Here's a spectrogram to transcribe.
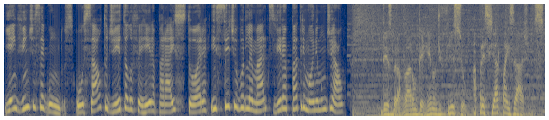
E em 20 segundos, o salto de Ítalo Ferreira para a história e Sítio Burle Marx vira patrimônio mundial. Desbravar um terreno difícil, apreciar paisagens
